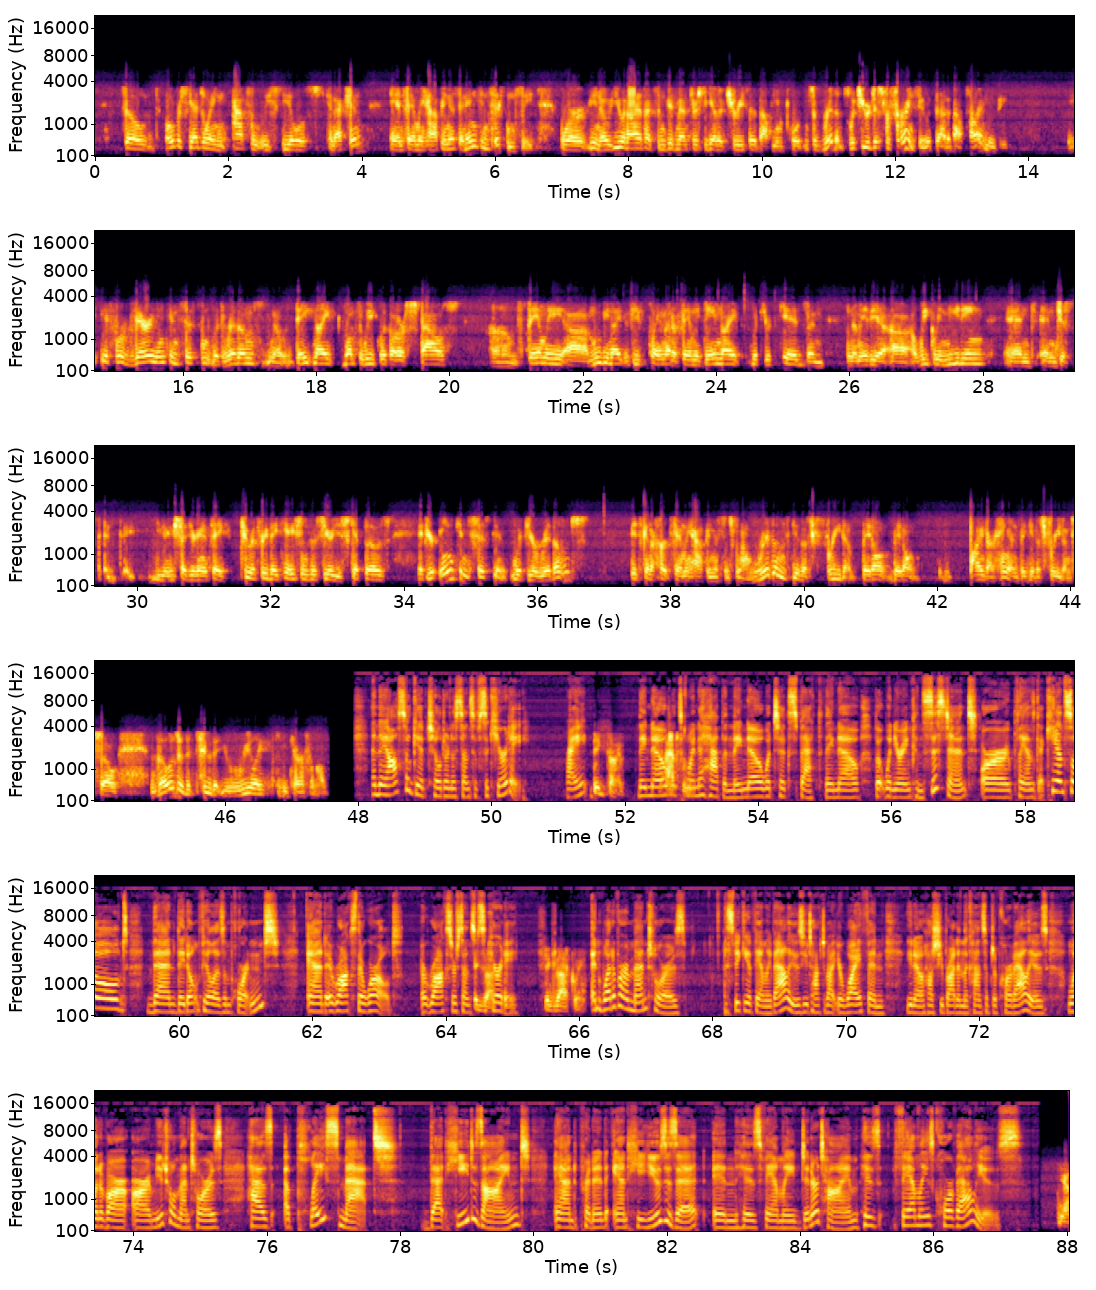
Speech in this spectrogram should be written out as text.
So overscheduling absolutely steals connection and family happiness and inconsistency. Where you know you and I have had some good mentors together, Teresa, about the importance of rhythms, which you were just referring to with that about time movie. If we're very inconsistent with rhythms, you know, date night once a week with our spouse, um, family uh, movie night if you plan that, or family game night with your kids, and you know maybe a, a weekly meeting and and just you said you're going to take two or three vacations this year. You skip those. If you're inconsistent with your rhythms, it's going to hurt family happiness as well. Rhythms give us freedom. They don't. They don't bind our hands. They give us freedom. So those are the two that you really have to be careful of. And they also give children a sense of security right? Big time. They know Absolutely. what's going to happen. They know what to expect. They know, but when you're inconsistent or plans get canceled, then they don't feel as important and it rocks their world. It rocks their sense exactly. of security. Exactly. And one of our mentors, speaking of family values, you talked about your wife and you know how she brought in the concept of core values. One of our, our mutual mentors has a placemat that he designed and printed, and he uses it in his family dinner time, his family's core values. Yeah.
